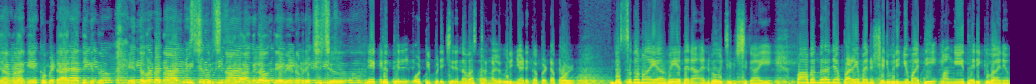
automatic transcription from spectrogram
ഞങ്ങൾ അങ്ങേക്കും കുമ്പിട്ട് ആരാധിക്കുന്നു എന്തുകൊണ്ടെന്നാൽ വിശ്വസിച്ചാൽ ആംഗലോകത്തെ വീണ്ടും രക്ഷിച്ചു? രക്തത്തിൽ ഒട്ടിപ്പിടിച്ചിരുന്ന വസ്ത്രങ്ങൾ ഉരിഞ്ഞെടുക്കപ്പെട്ടപ്പോൾ ദുസ്സുഖമായ വേദന അനുഭവിച്ച് വിശുകായി. പാപം നിറഞ്ഞ പഴയ മനുഷ്യൻ ഉരിഞ്ഞു മാറ്റി അങ്ങേ ധരിക്കുവാനും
